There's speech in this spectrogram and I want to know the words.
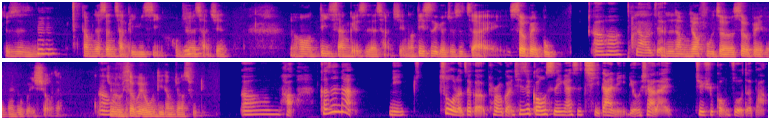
就是他们在生产 PVC 嘛，我们就在产线。然后第三个也是在产线，然后第四个就是在设备部。啊哈，了解。就是他们就要负责设备的那个维修，这样，就设备有问题，他们就要处理。嗯，好。可是那你做了这个 program，其实公司应该是期待你留下来继续工作的吧？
